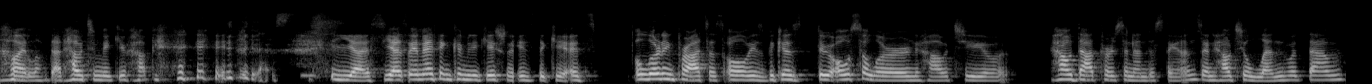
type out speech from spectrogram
Oh, I love that. How to make you happy. yes. Yes, yes. And I think communication is the key. It's a learning process always because they also learn how to how that person understands and how to lend with them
